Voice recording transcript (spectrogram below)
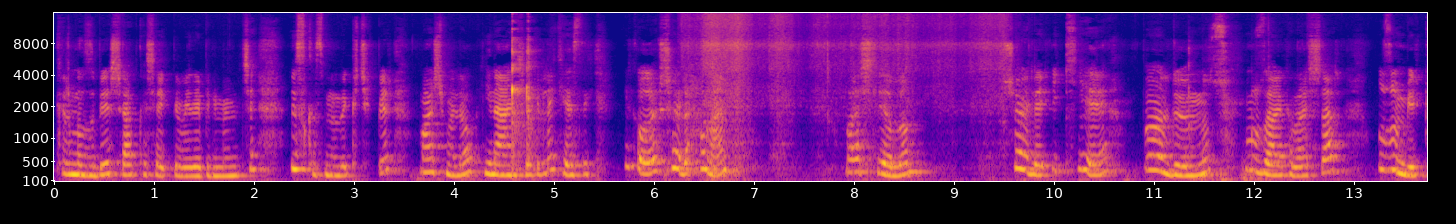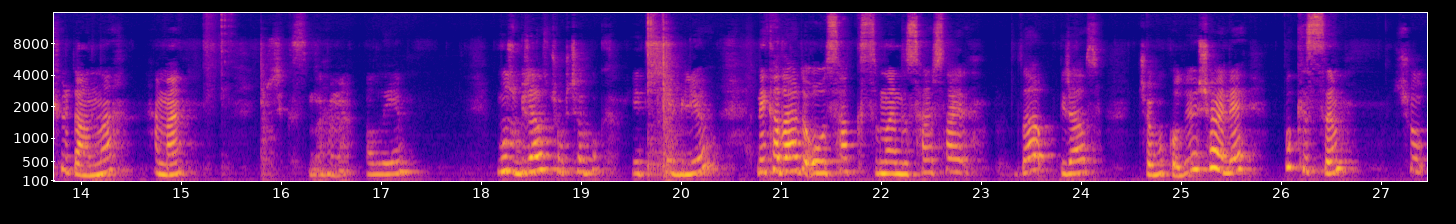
Kırmızı bir şapka şekli verebilmem için. Üst kısmında da küçük bir marshmallow yine aynı şekilde kestik. İlk olarak şöyle hemen başlayalım. Şöyle ikiye böldüğümüz muz arkadaşlar uzun bir kürdanla hemen şu kısmını hemen alayım. Muz biraz çok çabuk yetişebiliyor. Ne kadar da o sap kısımlarını sarsa da biraz çabuk oluyor. Şöyle bu kısım şu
